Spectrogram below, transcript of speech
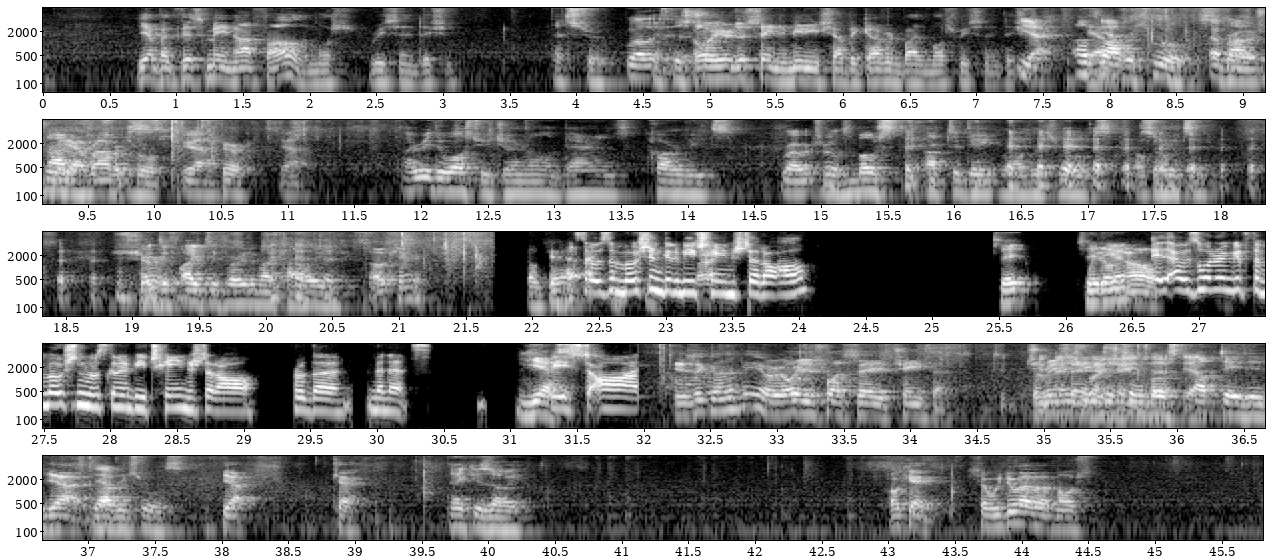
Yeah, but this may not follow the most recent edition. That's true. well, If this Oh, you're just saying the meeting shall be governed by the most recent edition? yeah, Of Yeah. Robert's rules. Of not- Robert's not Yeah, Robert's rules, yeah, sure. yeah, I read the Wall Street Journal and Barron's, Carl reads Robert's the rules. most up-to-date Robert's rules. So it's, a- I Sure, def- I defer to my colleague. okay. Okay. So is the motion going to be changed at all? Say, say We it don't again? know. I I was wondering if the motion was going to be changed at all for the minutes Yes. based on, Is it gonna be, or or you just wanna say change that? To- The recent I just wanna Change it to change the that, most yeah. updated Yeah, yeah. Robert's rules. Yeah, okay, Thank you, Zoe. okay, so we do have a motion,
